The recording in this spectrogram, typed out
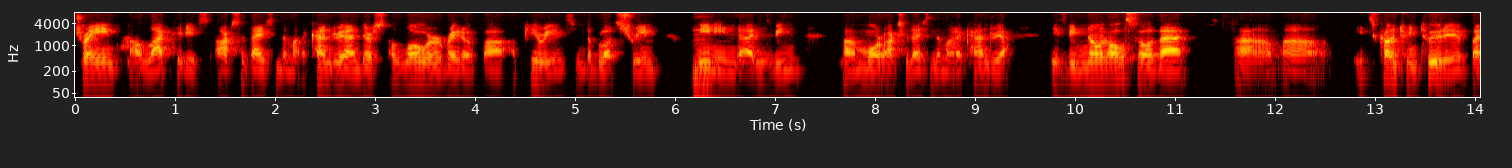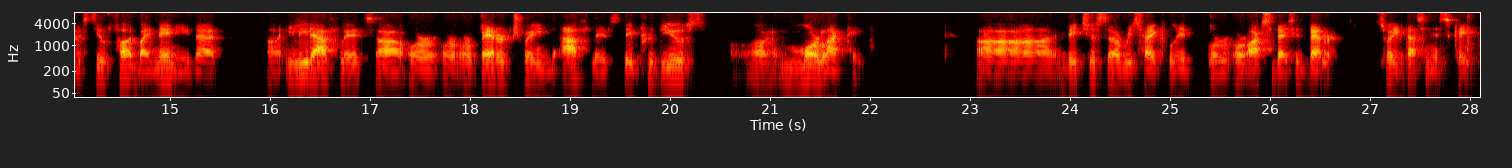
trained how lactate is oxidized in the mitochondria, and there's a lower rate of appearance in the bloodstream, mm. meaning that it's been more oxidized in the mitochondria. It's been known also that um, uh, it's counterintuitive, but it's still thought by many that uh, elite athletes uh, or, or, or, better trained athletes, they produce uh, more lactate. Uh, they just uh, recycle it or, or oxidize it better so it doesn't escape,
